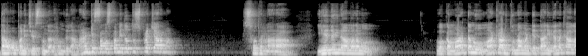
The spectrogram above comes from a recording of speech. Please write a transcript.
దావా పని చేస్తుంది అల్హమ్దుల్లా అలాంటి సంస్థ మీద దుష్ప్రచారమా? సోదరులారా ఏదైనా మనము ఒక మాటను మాట్లాడుతున్నామంటే దాని వెనకాల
